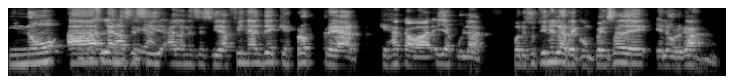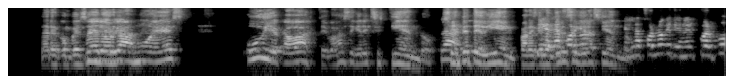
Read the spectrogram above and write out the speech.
y no a la, necesidad, a la necesidad final de que es procrear, que es acabar, eyacular. Por eso tiene la recompensa del el orgasmo. La recompensa del orgasmo es uy, acabaste, vas a seguir existiendo, siéntete bien, para que lo quieras seguir haciendo. Es la forma que tiene el cuerpo,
